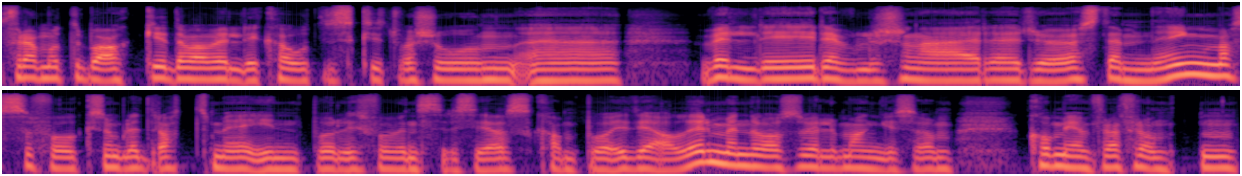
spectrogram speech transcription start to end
fram og tilbake. Det var en veldig kaotisk situasjon. Eh, veldig revolusjonær, rød stemning. Masse folk som ble dratt med inn på liksom, venstresidas kamp og idealer. Men det var også veldig mange som kom hjem fra fronten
